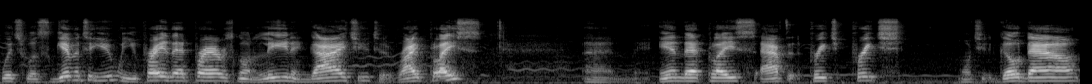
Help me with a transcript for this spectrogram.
which was given to you when you pray that prayer, is going to lead and guide you to the right place. And in that place, after the preach, preach, I want you to go down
